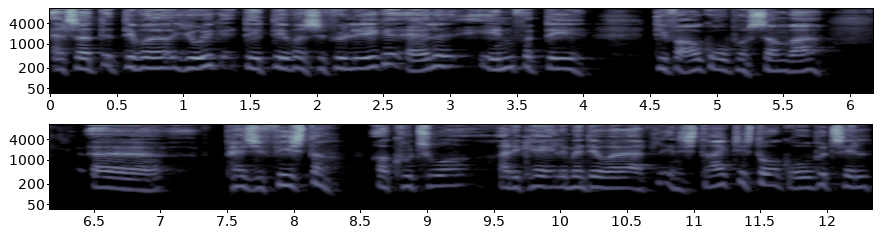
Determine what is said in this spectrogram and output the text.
altså, det, det var jo ikke, det, det var selvfølgelig ikke alle inden for det, de faggrupper, som var øh, pacifister og kulturradikale, men det var en stræktig stor gruppe til,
